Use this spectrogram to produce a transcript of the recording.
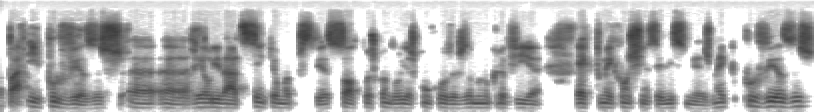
Epá, e por vezes a, a, realidade, sem que eu me apercebesse, só depois quando li as conclusões da monografia é que tomei consciência disso mesmo, é que por vezes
